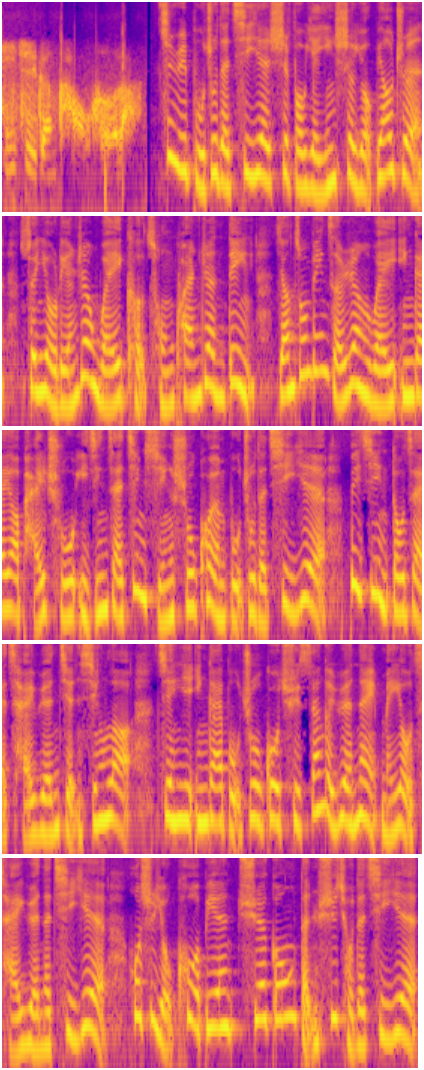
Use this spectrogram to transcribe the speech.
机制跟考核啦。至于补助的企业是否也应设有标准，孙友莲认为可从宽认定，杨宗斌则认为应该要排除已经在进行纾困补助的企业，毕竟都在裁员减薪了，建议应该补助过去三个月内没有裁员的企业，或是有扩编、缺工等需求的企业，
